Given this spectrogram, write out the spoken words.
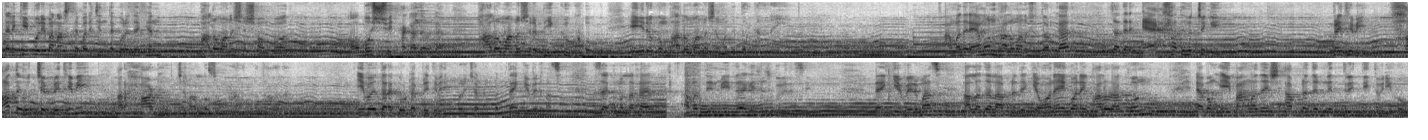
তাহলে কি পরিমাণ আসতে পারে চিন্তা করে দেখেন? ভালো মানুষের সম্পদ অবশ্যই থাকা দরকার। ভালো মানুষের ভিক্ষুক হোক এইরকম ভালো মানুষ আমাদের দরকার নেই। আমাদের এমন ভালো মানুষের দরকার, যাদের এক হাতে হচ্ছে কি? পৃথিবী। হাতে হচ্ছে পৃথিবী, আর হার্ট হচ্ছে আল্লাহ এভাবে তারা গোটা পৃথিবী পরিচালনা করে। থ্যাংক ইউ ভেরি মাচ জাকমাল্লাহ খায় আমার তিন মিনিট আগে শেষ করে দিচ্ছি থ্যাংক ইউ ভেরি মাচ আল্লাহ তালা আপনাদেরকে অনেক অনেক ভালো রাখুন এবং এই বাংলাদেশ আপনাদের নেতৃত্বে তৈরি হোক।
